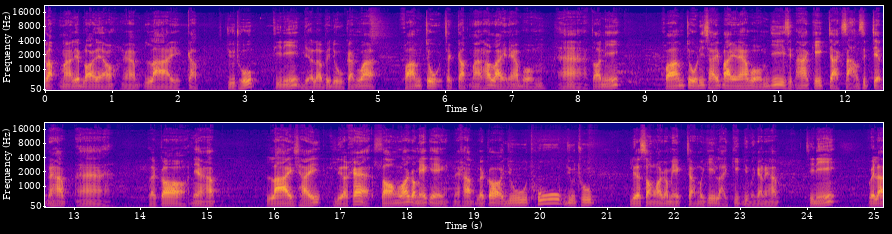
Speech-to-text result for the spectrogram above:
กลับมาเรียบร้อยแล้วนะครับ Line กับ YouTube ทีนี้เดี๋ยวเราไปดูกันว่า ความจุจะกลับมาเท่าไหร่นะครับผม อ่า ตอนนี้ความจุที่ใช้ไปนะครับผม 25 กิกจาก 37 นะครับ อ่า แล้วก็เนี่ยครับ Line ใช้เหลือแค่ 200 กว่าเมกเองนะครับ แล้วก็ YouTube YouTube เหลือ 200 กว่าเมกจากเมื่อกี้หลายกิกอยู่เหมือนกันนะครับ ทีนี้เวลา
